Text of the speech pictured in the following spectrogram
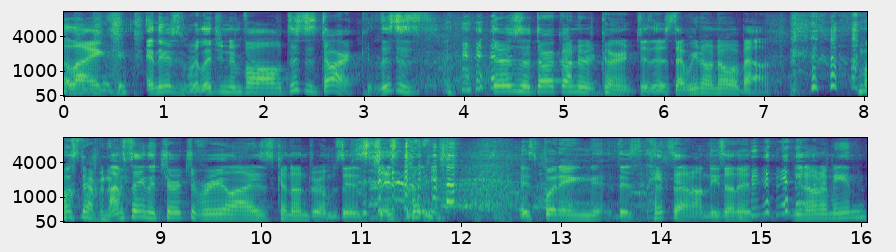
like, and there's religion involved. This is dark. This is there's a dark undercurrent to this that we don't know about. Most definitely. I'm saying the Church of Realized Conundrums is is putting is putting this hits out on these other. You know what I mean?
